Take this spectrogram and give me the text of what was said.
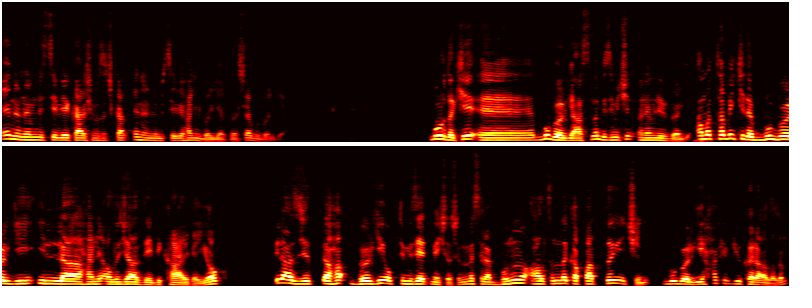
en önemli seviye karşımıza çıkan en önemli seviye hangi bölge arkadaşlar? Bu bölge. Buradaki, eee, bu bölge aslında bizim için önemli bir bölge. Ama tabii ki de bu bölgeyi illa, hani, alacağız diye bir kaide yok. Birazcık daha bölgeyi optimize etmeye çalışalım. Mesela bunun altında kapattığı için bu bölgeyi hafif yukarı alalım.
